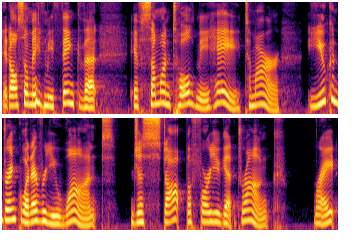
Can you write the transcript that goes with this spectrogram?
it also made me think that if someone told me, hey, Tamar, you can drink whatever you want, just stop before you get drunk, right?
